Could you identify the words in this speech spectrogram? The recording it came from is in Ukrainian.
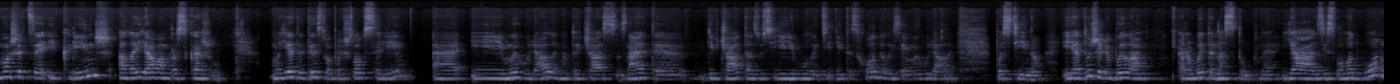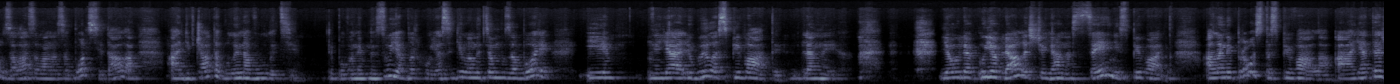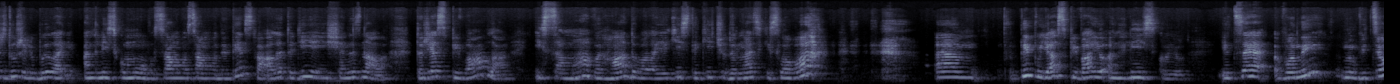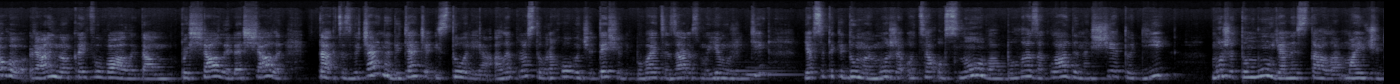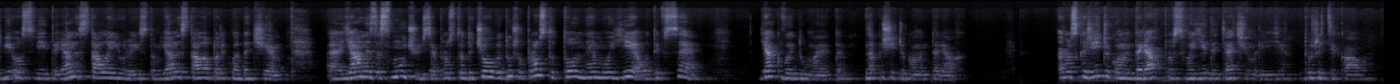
Може, це і крінж, але я вам розкажу. Моє дитинство пройшло в селі, е, і ми гуляли на той час. Знаєте, дівчата з усієї вулиці, діти сходилися, і ми гуляли постійно. І я дуже любила робити наступне. Я зі свого двору залазила на забор, сідала, а дівчата були на вулиці. Типу, вони внизу, я вверху. Я сиділа на цьому заборі, і я любила співати для них. Я уявляла, що я на сцені співаю, але не просто співала, а я теж дуже любила англійську мову з самого самого дитинства, але тоді я її ще не знала. Тож я співала і сама вигадувала якісь такі чудернацькі слова. Ем, типу, я співаю англійською. І це вони ну, від цього реально кайфували, там пищали, лящали. Так, це звичайна дитяча історія, але просто враховуючи те, що відбувається зараз в моєму житті, я все-таки думаю, може, оця основа була закладена ще тоді. Може, тому я не стала, маючи дві освіти, я не стала юристом, я не стала перекладачем, е, я не засмучуюся, просто до чого веду, що просто то не моє, от і все. Як ви думаєте? Напишіть у коментарях. Розкажіть у коментарях про свої дитячі мрії. Дуже цікаво.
